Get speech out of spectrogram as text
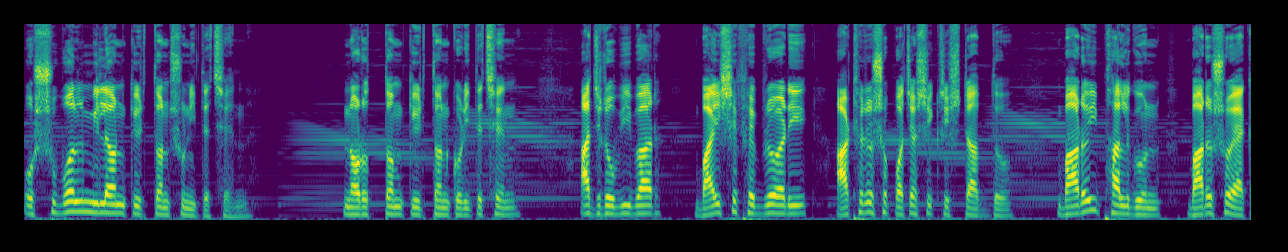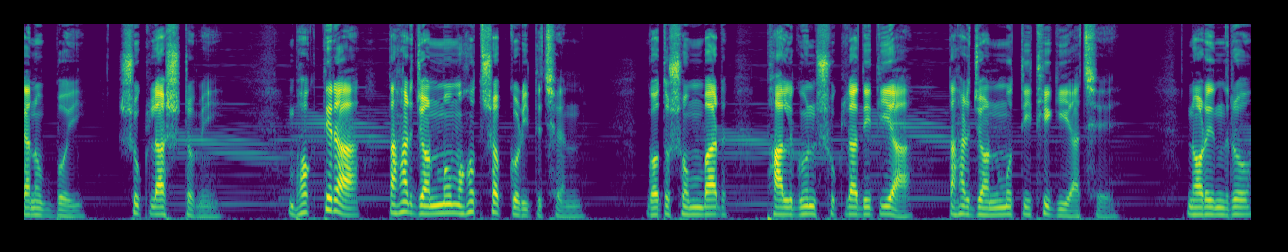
ও সুবল মিলন কীর্তন শুনিতেছেন। নরোত্তম কীর্তন করিতেছেন। আজ রবিবার, বাইশে ফেব্রুয়ারি আঠেরোশো পঁচাশি খ্রিস্টাব্দ। বারোই ফাল্গুন বারোশো একানব্বই, শুক্লাষ্টমী। ভক্তেরা তাহার জন্ম মহোৎসব করিতেছেন। গত সোমবার ফাল্গুন শুক্লা দ্বিতীয়া তাহার জন্মতিথি গিয়াছে। নরেন্দ্র,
